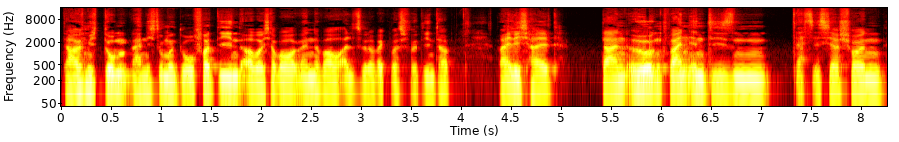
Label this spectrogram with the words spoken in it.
Da habe ich mich dumm, äh, nicht dumm und doof verdient, aber ich habe auch am Ende war auch alles wieder weg, was ich verdient habe, weil ich halt dann irgendwann in diesen das ist ja schon,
